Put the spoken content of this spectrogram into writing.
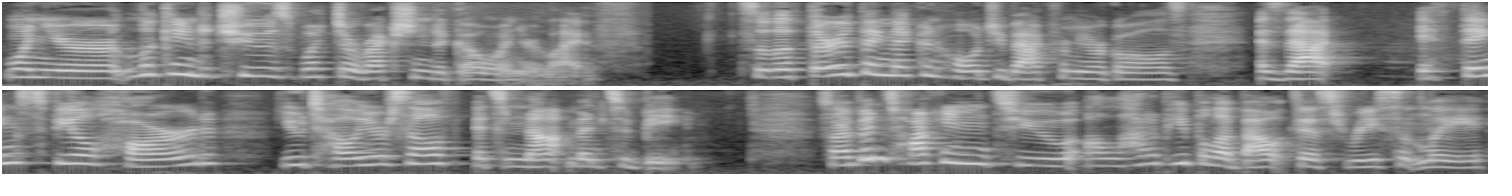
when you're looking to choose what direction to go in your life. So, the third thing that can hold you back from your goals is that if things feel hard, you tell yourself it's not meant to be. So I've been talking to a lot of people about this recently,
